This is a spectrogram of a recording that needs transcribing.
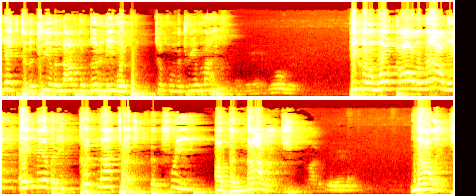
next to the tree of the knowledge of good and evil and took from the tree of life. He could have walked all around it, amen, but he could not touch the tree of the knowledge. Knowledge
